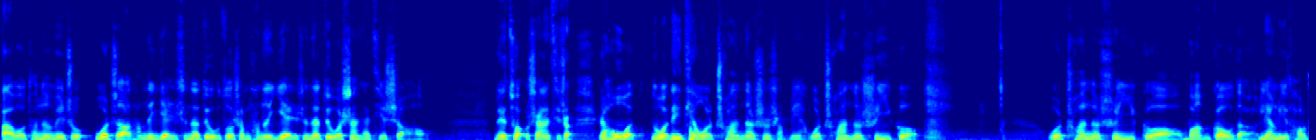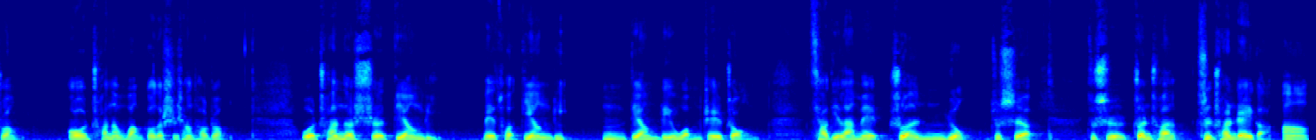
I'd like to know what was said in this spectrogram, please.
把我团团围住。我知道他们的眼神在对我做什么，他们的眼神在对我上下其手，没错，上下其手。然后我我那天我穿的是什么呀？我穿的是一个，我穿的是一个网购的靓丽套装，我穿的网购的时尚套装。我穿的是迪昂利，没错，迪昂利，嗯，迪昂利，我们这种乔底辣妹专用，就是就是专穿，只穿这个啊，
